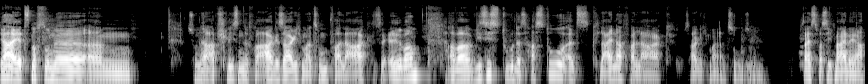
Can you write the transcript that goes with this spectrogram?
Ja, jetzt noch so eine ähm, so eine abschließende Frage, sage ich mal, zum Verlag selber. Aber wie siehst du das? Hast du als kleiner Verlag, sage ich mal, als so, so weißt, was ich meine, ja.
